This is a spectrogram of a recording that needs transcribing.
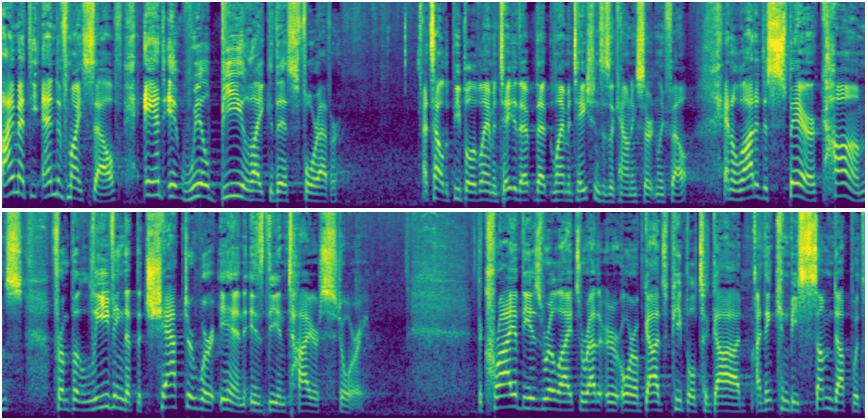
I'm at the end of myself, and it will be like this forever. That's how the people of Lamenta- that, that Lamentations is accounting certainly felt. And a lot of despair comes from believing that the chapter we're in is the entire story. The cry of the Israelites, or rather, or of God's people to God, I think can be summed up with,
